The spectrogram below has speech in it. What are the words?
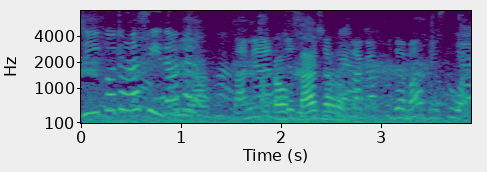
जी को थोड़ा सीधा करो। हाँ। सानिया वो just flash give the है। placard to them, huh? These two are.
